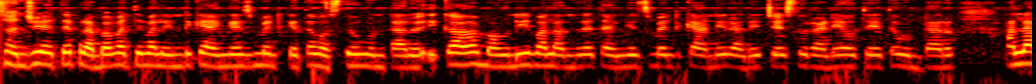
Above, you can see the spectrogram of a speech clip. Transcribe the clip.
సంజు అయితే ప్రభావతి వాళ్ళ ఇంటికి ఎంగేజ్మెంట్కి అయితే వస్తూ ఉంటారు. ఇక మౌని వాళ్ళందరూ అయితే ఎంగేజ్మెంట్కి అన్ని రెడీ చేస్తూ రెడీ అవుతూ అయితే ఉంటారు. అలా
